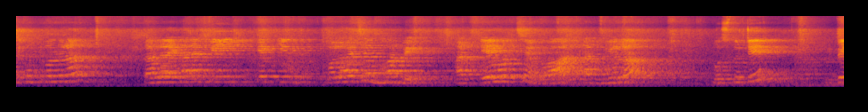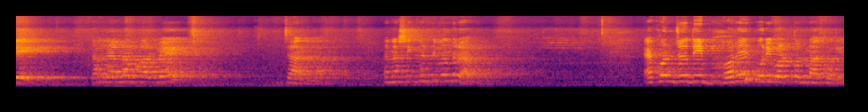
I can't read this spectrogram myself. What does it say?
শিক্ষার্থী বন্ধুরা, তাহলে এখানে পি কে কি বলা হয়েছে? ভরবেগ আর এম হচ্ছে ভর, আর ভি হলো বস্তুটির বেগ। তাহলে আমরা ভরবেগ জানলাম তাই না শিক্ষার্থী বন্ধুরা? এখন যদি ভরের পরিবর্তন না করে,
